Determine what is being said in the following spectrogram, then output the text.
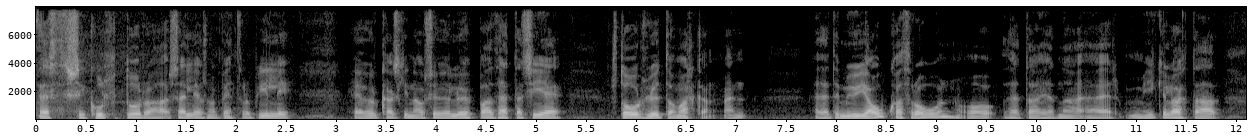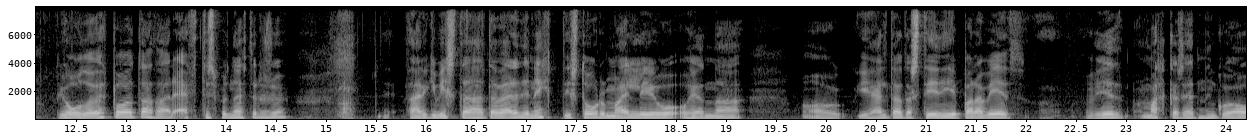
þessi kultúr að selja svona beint frá bíli hefur kannski náð sér vel upp að þetta sé stór hlut á markan en þetta er mjög jákvæð þróun og þetta hérna, er mikilvægt að bjóða upp á þetta, það er eftirspurn eftir þessu. Það er ekki vist að þetta verði neitt í stórum mæli og, og hérna og ég held að þetta stiðji bara við við markasetningu á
